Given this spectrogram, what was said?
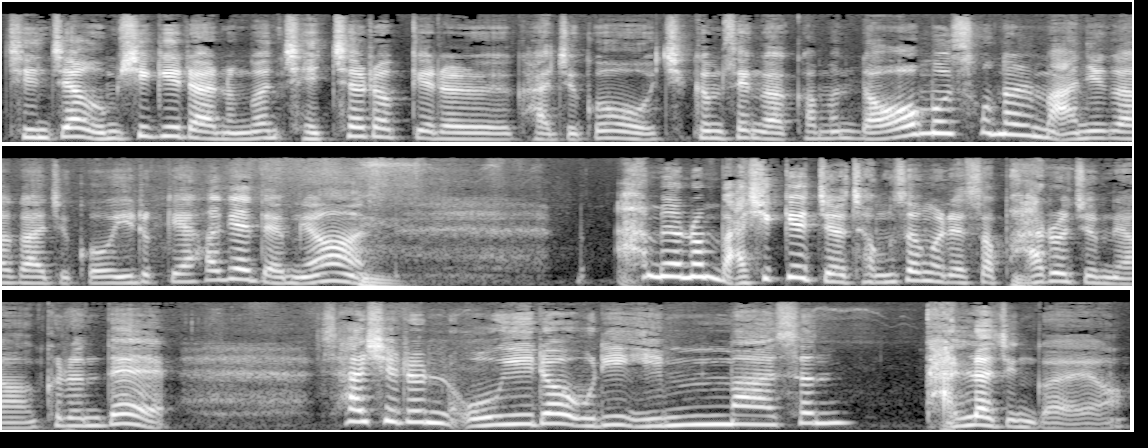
진짜 음식이라는 건 제철업계를 가지고 지금 생각하면 너무 손을 많이 가가지고 이렇게 하게 되면 음. 하면은 맛있겠죠. 정성을 해서 바로 주면. 그런데 사실은 오히려 우리 입맛은 달라진 거예요.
